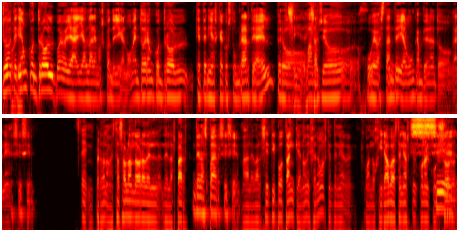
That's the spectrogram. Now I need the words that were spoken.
No, ¿Por tenía qué? un control, bueno, ya, ya hablaremos cuando llegue el momento, era un control que tenías que acostumbrarte a él, pero Sí, exacto. vamos, yo jugué bastante y algún campeonato gané, sí, sí. Eh, perdona, me estás hablando ahora del, del Aspar. De las par, sí, sí. Vale, vale. Sí, tipo tanque, ¿no? Dijéramos que, tenía, que cuando girabas tenías que con el Sí, cursor.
